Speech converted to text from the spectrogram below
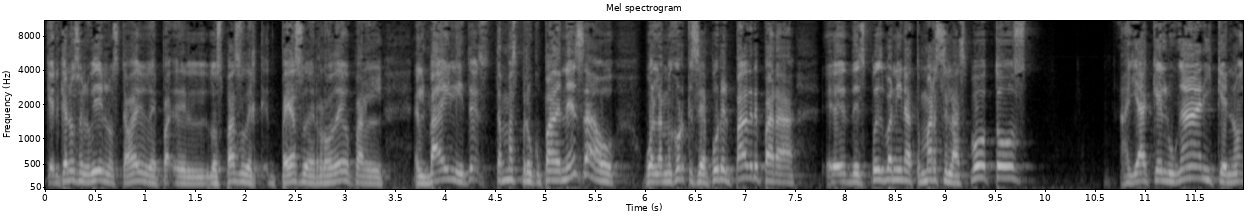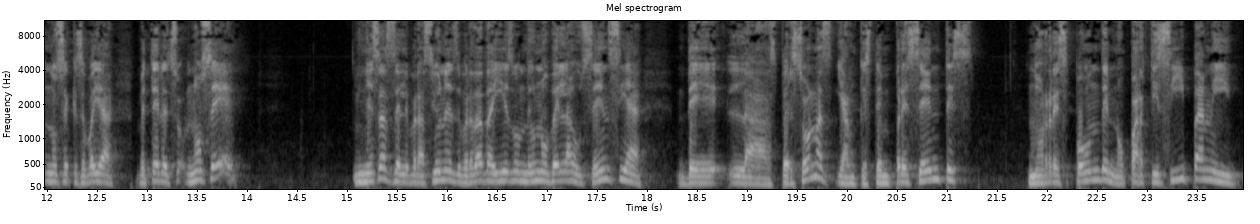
Que, que no se olviden los caballos de los pasos del payaso de rodeo para el, baile. Entonces, ¿Está más preocupada en esa? O, o a lo mejor que se apure el padre para... eh, después van a ir a tomarse las fotos allá a aquel lugar y que no, no sé que se vaya a meter el sol, no sé. En esas celebraciones de verdad ahí es donde uno ve la ausencia de las personas y aunque estén presentes, no responden, no participan y,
